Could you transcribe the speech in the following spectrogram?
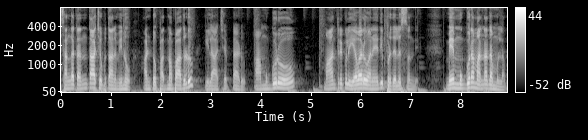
సంగతంతా చెబుతాను విను అంటూ పద్మపాదుడు ఇలా చెప్పాడు. ఆ ముగ్గురు మాంత్రికులు ఎవరు అనేది ఇప్పుడు తెలుస్తుంది. మేం ముగ్గురం అన్నదమ్ములం.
